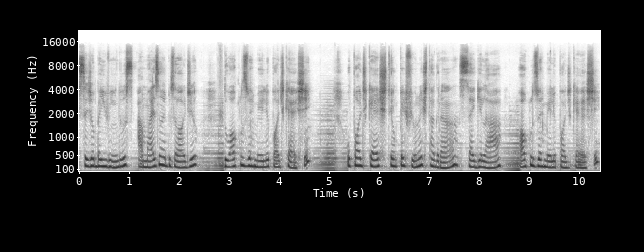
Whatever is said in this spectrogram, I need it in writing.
Sejam bem-vindos a mais um episódio do Óculos Vermelho Podcast. O podcast tem um perfil no Instagram, segue lá, Óculos Vermelho Podcast.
